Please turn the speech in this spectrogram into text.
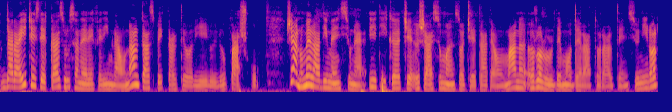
dar aici este cazul să ne referim la un alt aspect al teoriei lui Lupașcu, și anume la dimensiunea etică ce își asumă în societatea umană rolul de moderator al tensiunilor,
